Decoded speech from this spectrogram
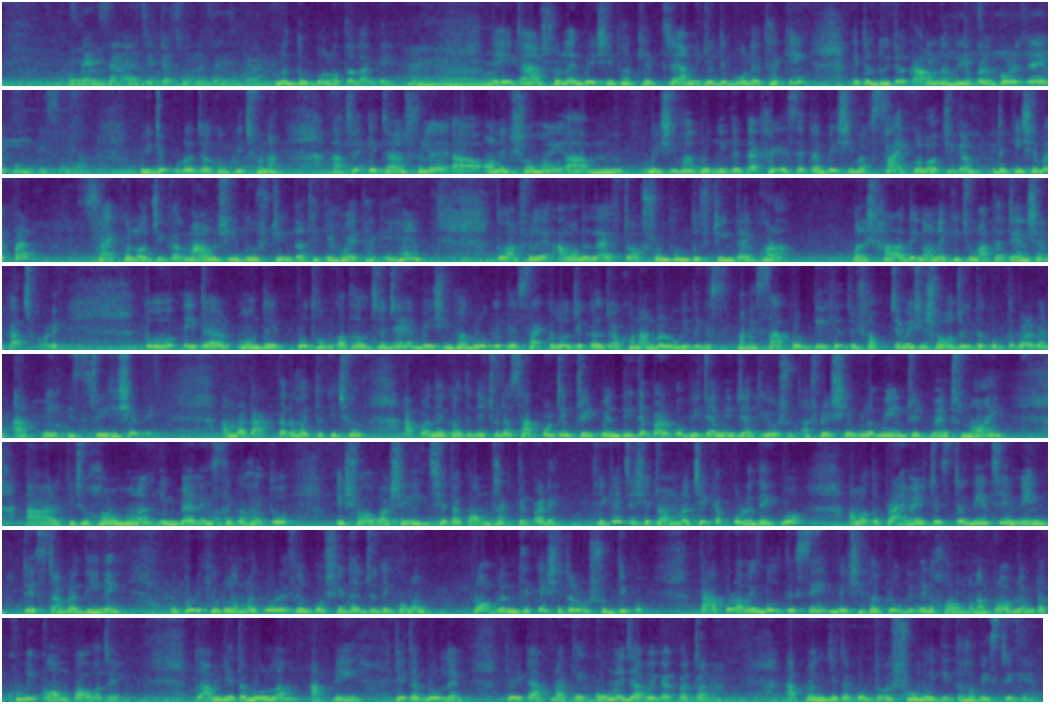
সেক্স এনার্জিটা চলে যায় এটা। দুর্বলতা লাগে হ্যাঁ। হ্যাঁ, তো মানে- এটা আসলে বেশিরভাগ ক্ষেত্রে আমি যদি বলে থাকি এটা দুইটা কারণে হতে বীর্য পারে। পড়ে যায় এরকম কিছু না। বীর্য পুরো এরকম কিছু না। আচ্ছা এটা আসলে অনেক সময় বেশিরভাগ রোগীদের দেখা গেছে এটা বেশিরভাগ সাইকোলজিক্যাল এটা কিসের ব্যাপার? সাইকোলজিক্যাল মানসিক দুশ্চিন্তা থেকে হয়ে থাকে হ্যাঁ। তো আসলে আমাদের লাইফটা অসম্ভব দুশ্চিন্তায় ভরা। মানে সারাদিন অনেক কিছু মাথায় টেনশন কাজ করে। তো এটার মধ্যে প্রথম কথা হচ্ছে যে বেশিরভাগ রোগীদের সাইকোলজিক্যাল যখন আমরা রোগীদেরকে মানে সাপোর্ট দিই, ক্ষেত্রে সবচেয়ে বেশি সহযোগিতা করতে পারবেন আপনি স্ত্রী হিসেবে। আমরা ডাক্তাররা হয়তো কিছু আপনাদের হয়তো কিছুটা সাপোর্টিভ ট্রিটমেন্ট দিতে পারব ভিটামিন জাতীয় ওষুধ। আসলে সেগুলো মেন ট্রিটমেন্ট নয়। আর কিছু হরমোনাল ইমব্যালেন্স থেকে হয়তো এই সহবাসের ইচ্ছেটা কম থাকতে পারে। ঠিক আছে? সেটা আমরা চেক আপ করে দেখব। আমরা তো প্রাইমারি টেস্টটা দিয়েছি মেন টেস্ট আমরা দিই নাই। ওই পরীক্ষাগুলো আমরা করে ফেলব, সেটা যদি কোনো প্রবলেম থাকে, সেটার ওষুধ দিব। তারপর আমি বলতেছি, বেশিরভাগ রোগীদের হরমোনাল প্রবলেমটা খুবই কম পাওয়া যায়। তো আমি যেটা বললাম, আপনি যেটা বললেন, তো এটা আপনাকে কমে যাবে ব্যাপারটা না। আপনাকে যেটা করতে হবে, সময় দিতে হবে স্ত্রীকে।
